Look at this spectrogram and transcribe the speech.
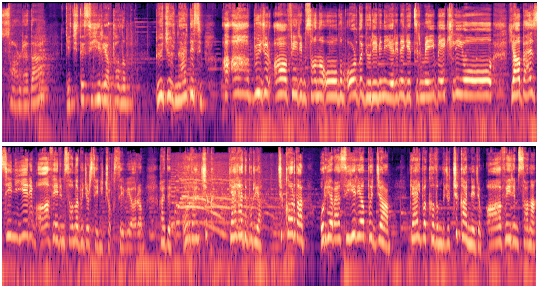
Sonra da geçite sihir yapalım. Bücür neredesin? Aa Bücür aferin sana oğlum orada görevini yerine getirmeyi bekliyor. Ya ben seni yerim aferin sana Bücür seni çok seviyorum. Hadi oradan çık gel hadi buraya çık oradan oraya ben sihir yapacağım. Gel bakalım Bücür çık anneciğim aferin sana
